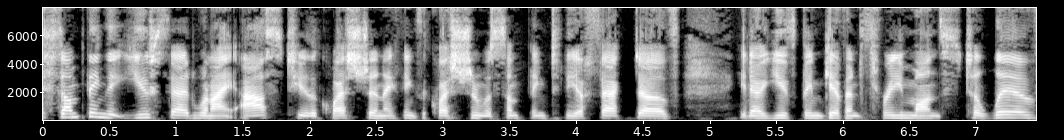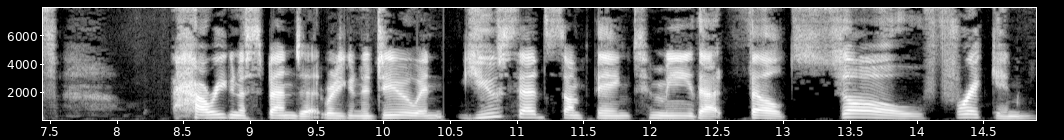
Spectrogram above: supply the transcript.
something that you said when I asked you the question, I think the question was something to the effect of, you know, you've been given three months to live. How are you going to spend it? What are you going to do? And you said something to me that felt so freaking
